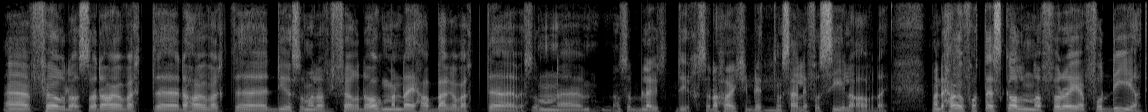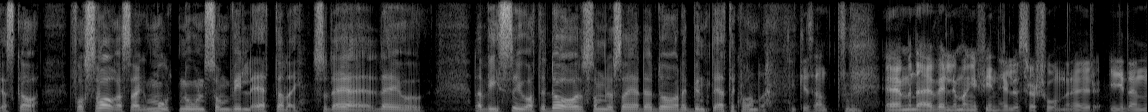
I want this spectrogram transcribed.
Eh, før da, så det har jo vært, eh, det har jo vært eh, dyr som har levd før det òg, men de har bare vært eh, sånn, eh, altså blautdyr, så det har ikke blitt noe særlig fossiler av dem. Men de har jo fått de skallene fordi, fordi at de skal forsvare seg mot noen som vil ete dem. Så det, det er jo det viser jo at det er da, som du sier, det er da de begynte å ete hverandre. Ikke sant? Mm. Eh, men det er veldig mange fine illustrasjoner i den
